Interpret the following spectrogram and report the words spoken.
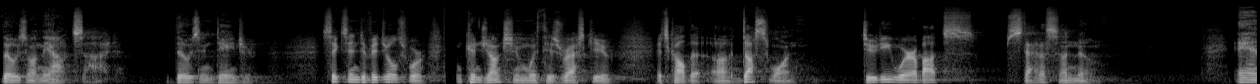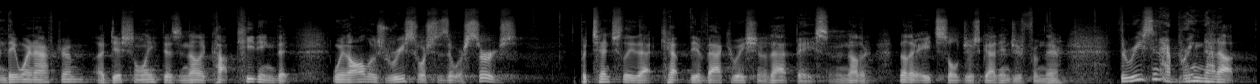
those on the outside, those in danger. Six individuals were in conjunction with his rescue. It's called the uh, DUSTWUN duty, whereabouts, status unknown. And they went after him. Additionally, there's another COP, Keating, that when all those resources that were surged, potentially that kept the evacuation of that base. And another, another eight soldiers got injured from there. The reason I bring that up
